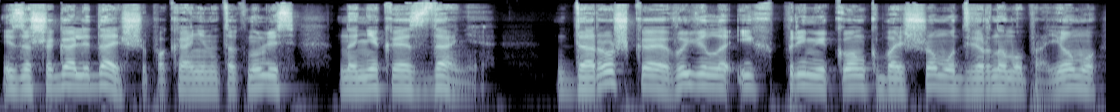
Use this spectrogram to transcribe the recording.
и зашагали дальше, пока они натолкнулись на некое здание. Дорожка вывела их прямиком к большому дверному проему,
